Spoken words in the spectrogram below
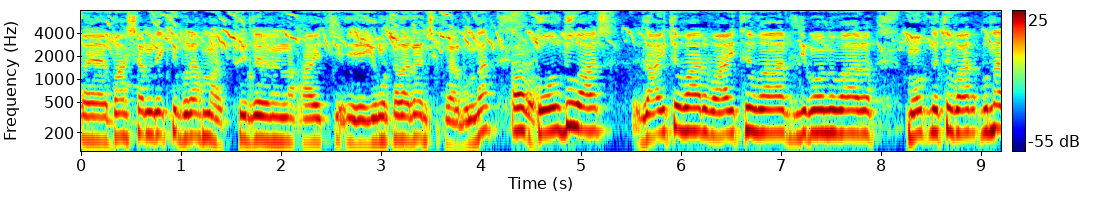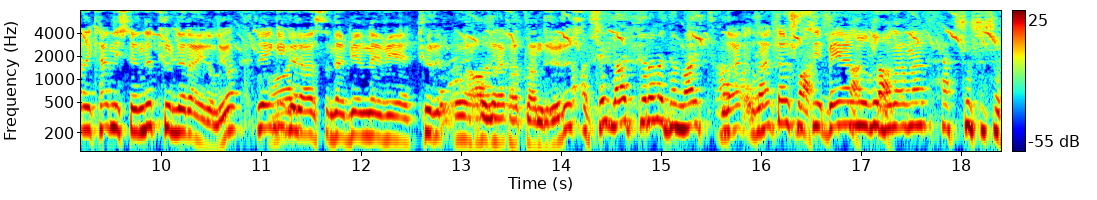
Ee, bahçemdeki Brahma tüylerine ait e, yumurtalardan çıktılar bunlar. Evet. Gold'u var, light'ı var, white'ı var, limonu var, modlet'ı var. Bunlar da kendi işlerinde türlere ayrılıyor. Renge Harika. göre aslında bir nevi tür e, olarak adlandırıyoruz. Şey light göremedim light. Ha, Light- Light'lar şu si- beyaz bak. olanlar Şu şu şu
